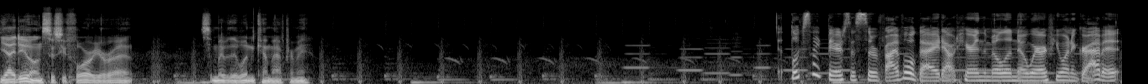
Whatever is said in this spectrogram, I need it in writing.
yeah, I do own 64. You're right. So maybe they wouldn't come after me. It looks like there's a survival guide out here in the middle of nowhere if you want to grab it.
